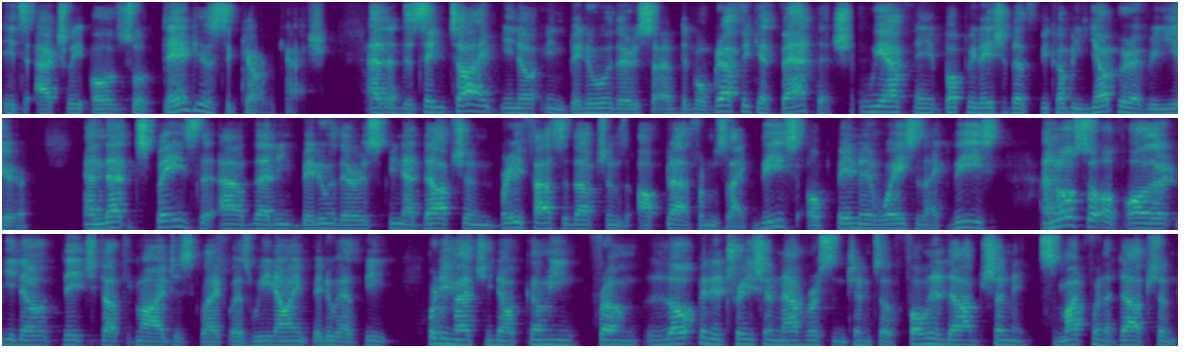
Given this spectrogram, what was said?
It's actually also dangerous to carry cash. And at the same time, you know, in Peru, there's a demographic advantage. We have a population that's becoming younger every year. And that space that, uh, that in Peru, there's been adoption, very fast adoptions of platforms like these, of payment ways like these, and also of other, you know, digital technologies, like as we know in Peru has been pretty much, you know, coming from low penetration numbers in terms of phone adoption, smartphone adoption,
